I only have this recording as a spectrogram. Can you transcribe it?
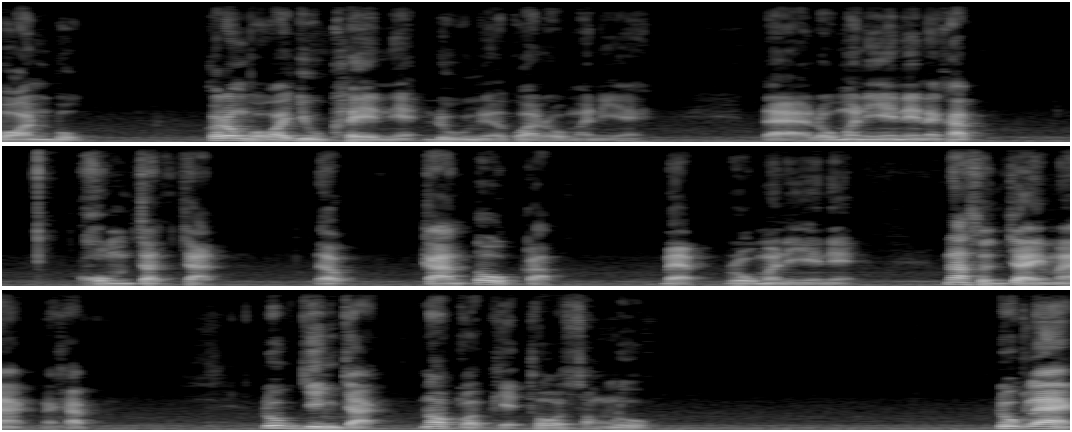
บอลบุก ก็ต้องบอกว่ายูเครนเนี่ยดูเหนือกว่าโรมาเนีย แต่โรมาเนียเนี่ยนะครับ คมจัดๆแล้วการโต้กลับแบบโรมาเนียเนี่ยน่าสนใจมากนะครับ ลูกยิงจากนอกกรอบเขตโทษ2ลูก ลูกแรก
